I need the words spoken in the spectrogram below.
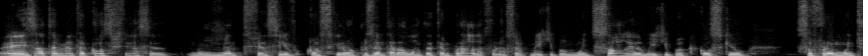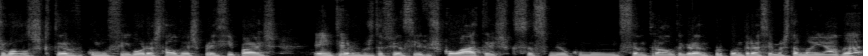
é exatamente a consistência no momento defensivo que conseguiram apresentar ao longo da temporada. Foram sempre uma equipa muito sólida, uma equipa que conseguiu sofrer muitos golos, que teve como figuras talvez principais em termos defensivos Coates, que se assumiu como um central de grande preponderância, mas também Adam,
